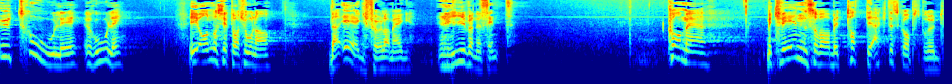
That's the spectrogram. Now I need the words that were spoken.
utrolig rolig i andre situasjoner der jeg føler meg rivende sint. Hva med, med kvinnen som var blitt tatt i ekteskapsbrudd,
